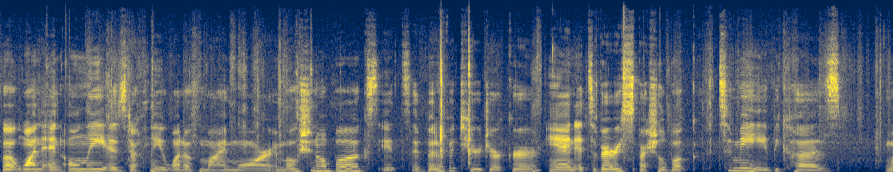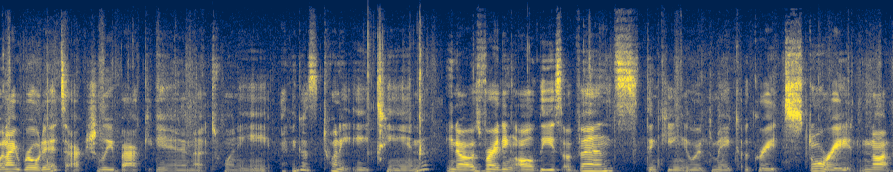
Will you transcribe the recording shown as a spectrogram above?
but One and Only is definitely one of my more emotional books. It's a bit of a tearjerker and it's a very special book to me because when I wrote it actually back in 20 I think it was 2018 you know I was writing all these events thinking it would make a great story not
